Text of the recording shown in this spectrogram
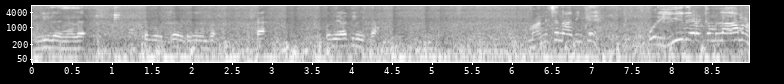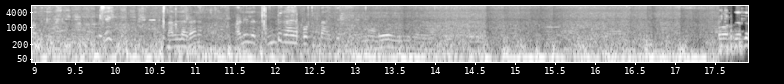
முடியல என்னால். விட்டுங்க நம்ம. கொஞ்சம் நேரத்துங்கக்கா மனுஷன் அவங்க ஒரு ஈவு இறக்கம் இல்லாம நல்ல வேலை வழியில துண்டு காய போட்டுருந்தாங்க போகிறது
